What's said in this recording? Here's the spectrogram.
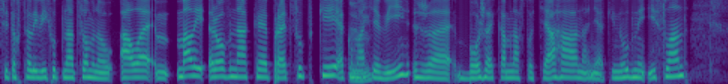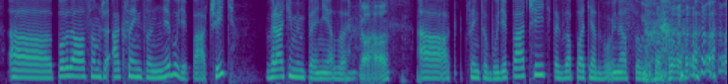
si to chceli vychutnať so mnou. Ale mali rovnaké predsudky, ako mm-hmm. máte vy, že bože, kam nás to ťahá na nejaký nudný Island. A povedala som, že ak sa im to nebude páčiť, vrátim im peniaze. Aha. A ak sa im to bude páčiť, tak zaplatia dvojnásobok.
